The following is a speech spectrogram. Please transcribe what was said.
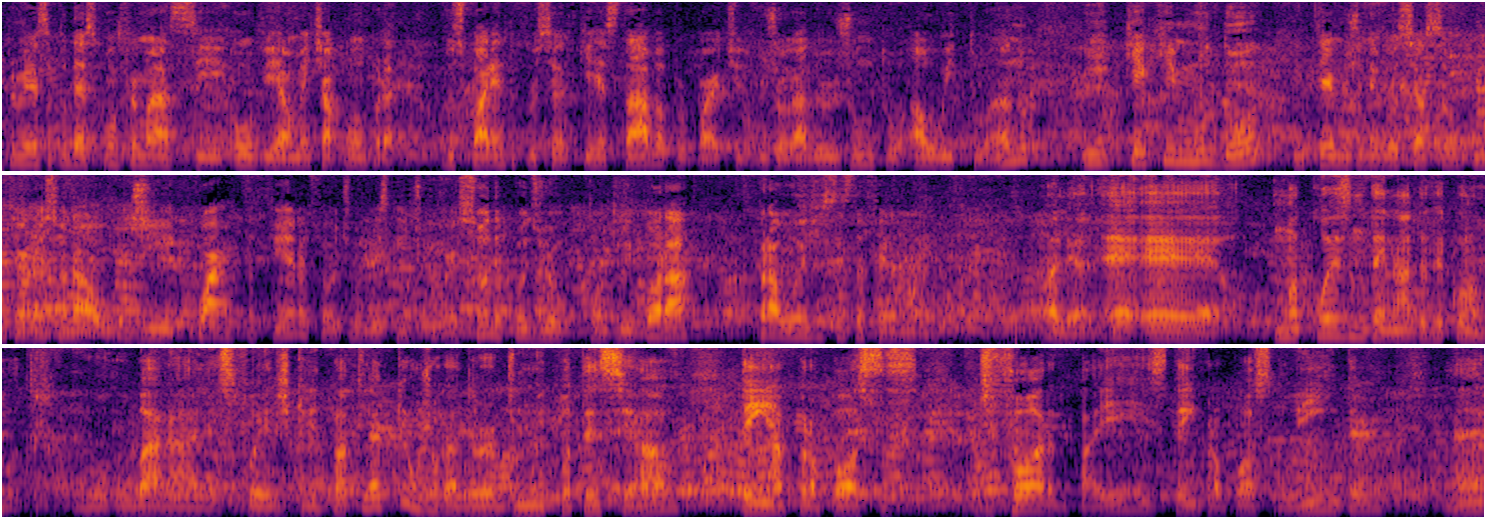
primeiro você pudesse confirmar se houve realmente a compra dos 40% que restava por parte do jogador junto ao Ituano e o que, que mudou em termos de negociação com o Internacional de quarta-feira, foi a última vez que a gente conversou, depois do jogo contra o Iporá, para hoje, sexta-feira de manhã. Olha, é, é, uma coisa não tem nada a ver com a outra. O, o Baralhas foi adquirido para o Atlético, que é um jogador de muito potencial, tem propostas de fora do país, tem proposta do Inter, né?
